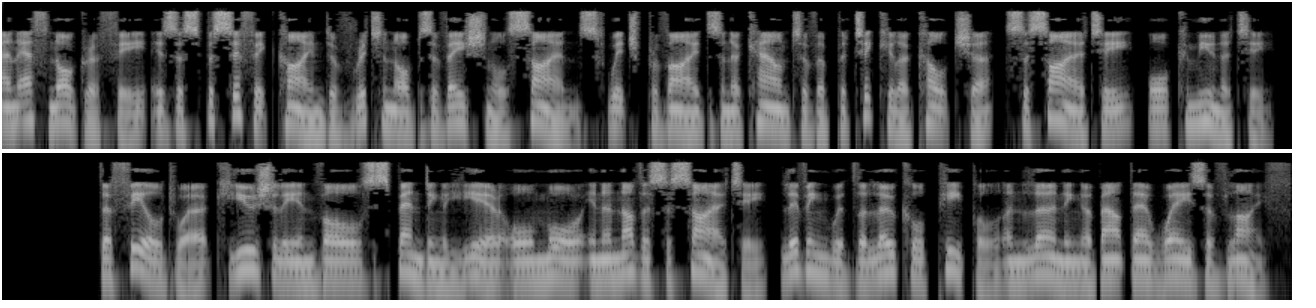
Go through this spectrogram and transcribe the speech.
An ethnography is a specific kind of written observational science which provides an account of a particular culture, society, or community. The fieldwork usually involves spending a year or more in another society, living with the local people and learning about their ways of life.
